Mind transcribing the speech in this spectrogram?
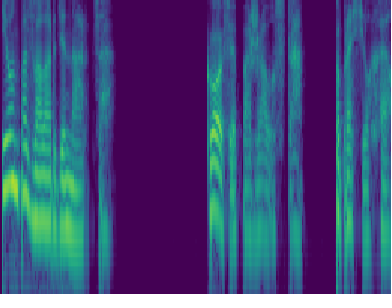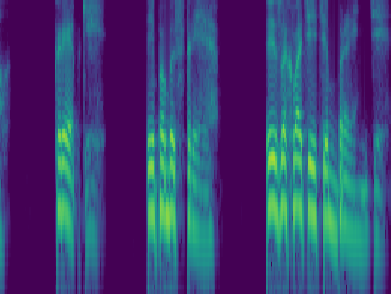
и он позвал ординарца. «Кофе, пожалуйста», — попросил Хелл. «Крепкий и побыстрее» и захватите бренди.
